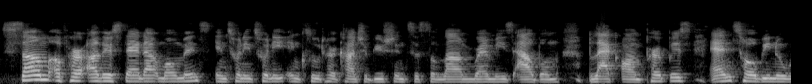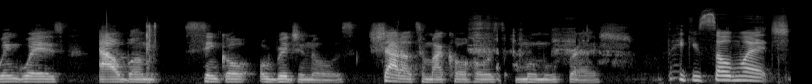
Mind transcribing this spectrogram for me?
Some of her other standout moments in 2020 include her contribution to Salaam Remi's album Black on Purpose and Tobe Nwigwe's album Cinco Originals. Shout out to my co-host Mumu Fresh. Thank you so much.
